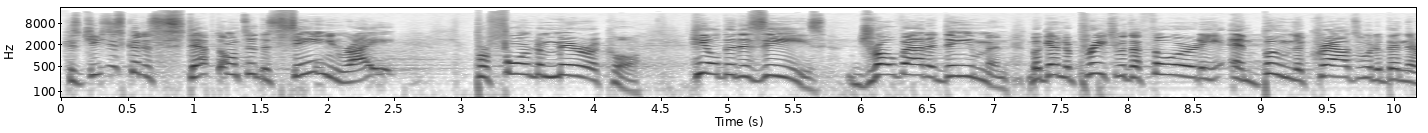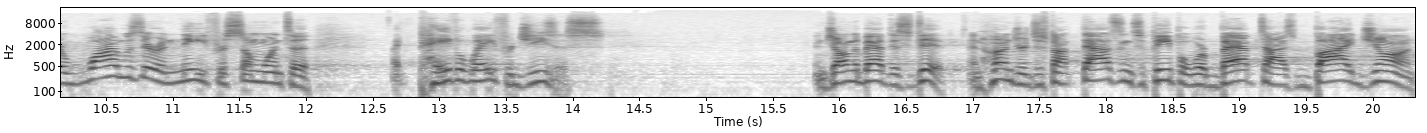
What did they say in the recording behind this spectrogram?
Because Jesus could have stepped onto the scene, right? Performed a miracle, healed a disease, drove out a demon, begun to preach with authority, and boom, the crowds would have been there. Why was there a need for someone to like pave a way for Jesus? And John the Baptist did. And hundreds, if not thousands of people were baptized by John.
